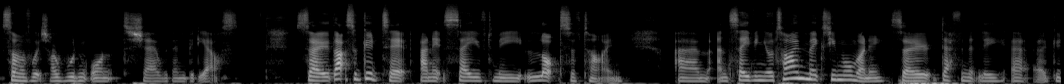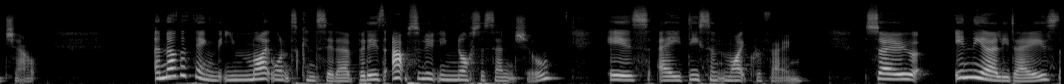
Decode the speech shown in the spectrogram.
some of which I wouldn't want to share with anybody else So that's a good tip, and it saved me lots of time. Um, and saving your time makes you more money. So definitely a, a good shout. Another thing that you might want to consider, but is absolutely not essential, is a decent microphone. So in the early days,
